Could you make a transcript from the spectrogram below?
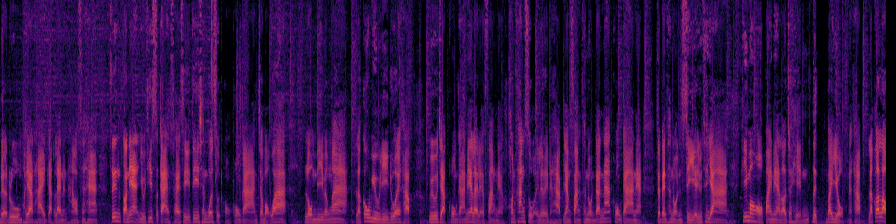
เดอะรูมพญาไทจากแลนด์เฮาส์นะฮะ ซึ่งตอนนี้อยู่ที่ Sky Facility ชั้นบนสุดของโครงการจะบอกว่าลมดีมาก ๆ แล้วก็วิวดีด้วยครับ วิวจากโครงการเนี่ยหลาย ๆ ฝั่งเนี่ยค่อนข้างสวยเลยนะครับ อย่างฝั่งถนนด้านหน้าโครงการเนี่ยจะเป็นถนนสีอยุธยา ที่มองออกไปเนี่ยเราจะเห็นตึกใบหยกนะครับ แล้วก็เรา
